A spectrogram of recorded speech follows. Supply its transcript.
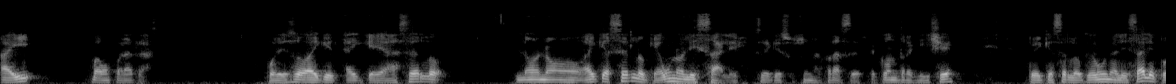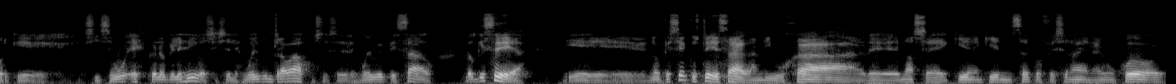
ahí vamos para atrás. Por eso hay que, hay que hacerlo. No, no, hay que hacer lo que a uno le sale. Sé que eso es una frase recontra cliché. Pero hay que hacer lo que a uno le sale porque si se, es lo que les digo, si se les vuelve un trabajo, si se les vuelve pesado, lo que sea, eh, lo que sea que ustedes hagan, dibujar, eh, no sé, quieren, quieren ser profesional en algún juego,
